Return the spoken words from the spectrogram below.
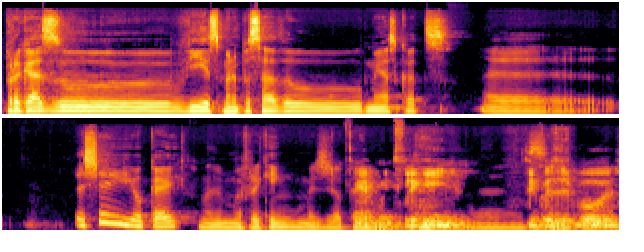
Por acaso vi a semana passada o Mascot. Uh, achei ok, mas fraquinho, mas ok. É muito fraquinho, uh, tem sim. coisas boas.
